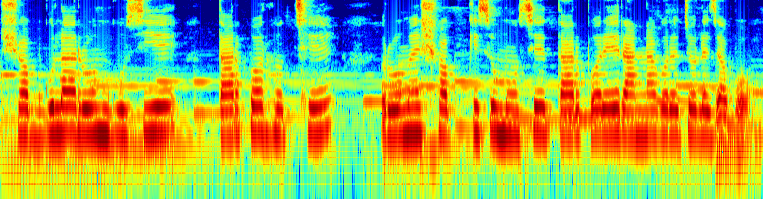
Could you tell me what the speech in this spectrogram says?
সবগুলা রুম গুছিয়ে তারপর হচ্ছে রুমের সব কিছু মুছে তারপরে রান্নাঘরে চলে যাব।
